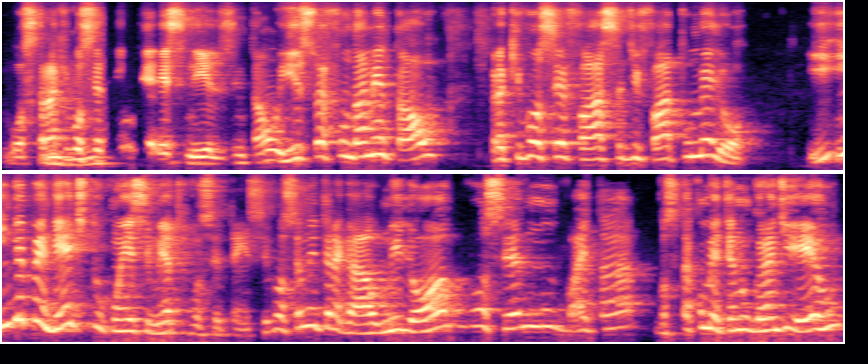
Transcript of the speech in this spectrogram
mostrar uhum. que você tem interesse neles. Então, isso é fundamental para que você faça de fato o melhor. E independente do conhecimento que você tem, se você não entregar o melhor, você não vai estar, tá, você está cometendo um grande erro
